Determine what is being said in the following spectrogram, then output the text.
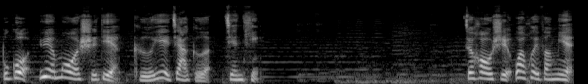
不过月末时点隔夜价格坚挺。最后是外汇方面。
